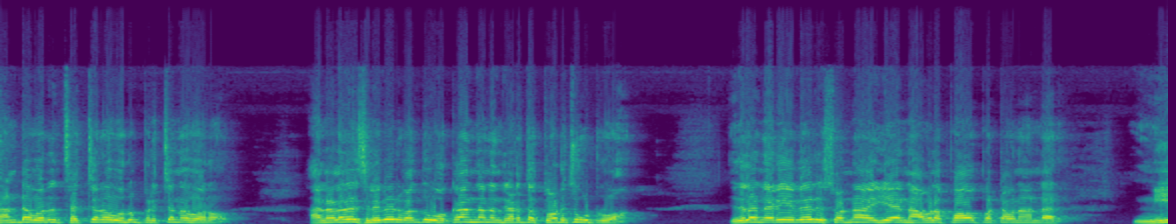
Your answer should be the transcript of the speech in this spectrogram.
சண்டை வரும் சச்சரவு வரும் பிரச்சனை வரும். அதனால தான் சில பேர் வந்து உட்காந்தான அந்த இடத்த தொடச்சி விட்ருவான் இதெல்லாம் நிறைய பேர் சொன்னால் ஏன் நான் அவ்வளோ பாவப்பட்டவனான்னார். நீ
